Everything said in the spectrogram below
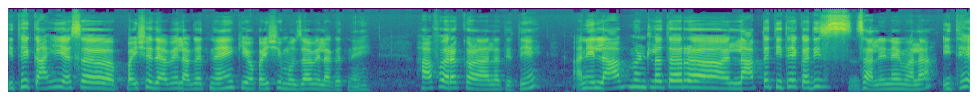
तिथे काही असं पैसे द्यावे लागत नाही किंवा पैसे मोजावे लागत नाही. हा फरक कळाला तिथे. आणि लाभ म्हटलं तर लाभ तर तिथे कधीच झाले नाही मला. इथे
